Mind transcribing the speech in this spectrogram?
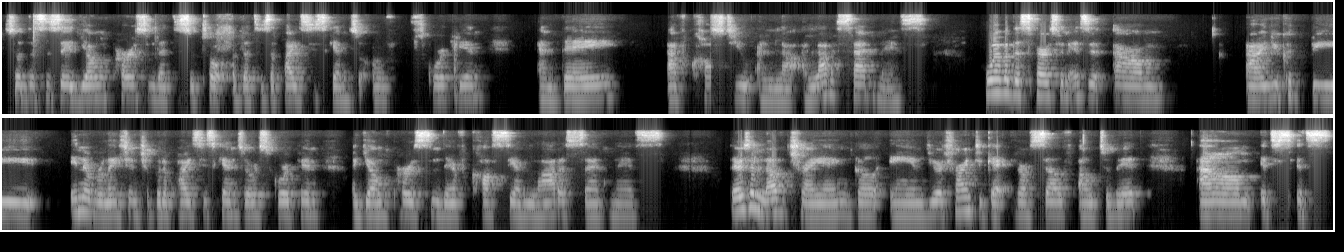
so this is a young person that is a that is a Pisces, Cancer, or Scorpion, and they have cost you a lot, a lot of sadness. Whoever this person is, um, uh, you could be in a relationship with a Pisces, Cancer, or Scorpion, a young person. They've cost you a lot of sadness. There's a love triangle, and you're trying to get yourself out of it. Um, it's it's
